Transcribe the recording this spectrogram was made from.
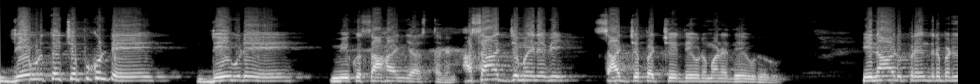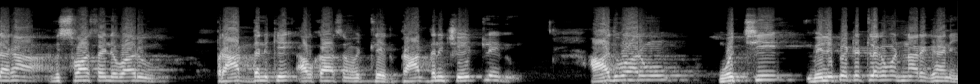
దేవుడితో చెప్పుకుంటే దేవుడే మీకు సహాయం చేస్తాడండి. అసాధ్యమైనవి సాధ్యపరిచే దేవుడు మన దేవుడు. ఈనాడు ప్రేంద్ర బిడ్డలారా విశ్వాసైన వారు ప్రార్థనకి అవకాశం ఇవ్వట్లేదు ప్రార్థన చేయట్లేదు. ఆదివారం వచ్చి వెళ్ళిపెట్టట్లుగా ఉంటున్నారు కానీ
